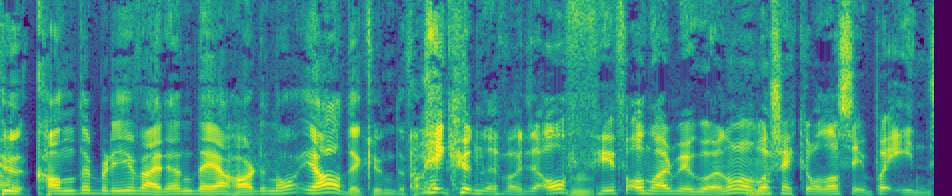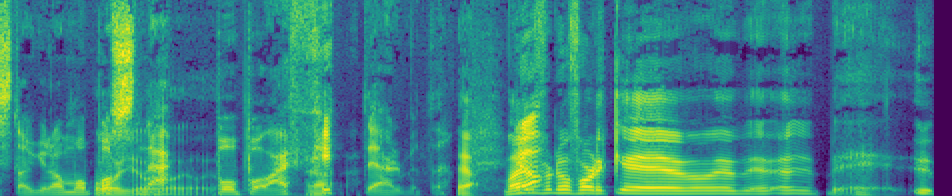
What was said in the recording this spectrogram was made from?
au. Kan det bli verre enn det jeg har det nå? Ja, det kunne det faktisk. Det kunne det faktisk. Å, fy faen, nå er det mye å gå gjennom. Man må sjekke hva de sier på Instagram og på Oi, oi, oi, Snap oi. og på Nei, fytti helvete. Ja. Hva er det Ja. for noe folk øh, øh, øh,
